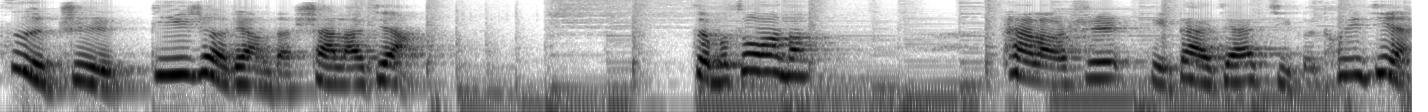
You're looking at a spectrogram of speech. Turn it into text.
自制低热量的沙拉酱。怎么做呢？蔡老师给大家几个推荐。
